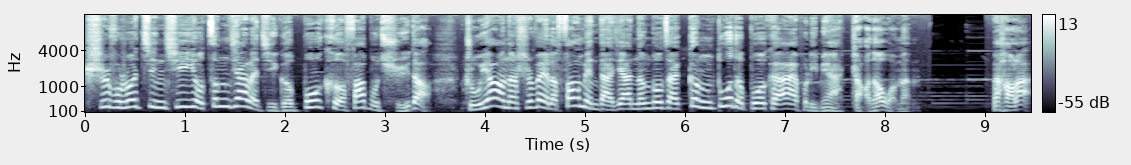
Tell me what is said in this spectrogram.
师傅说近期又增加了几个播客发布渠道，主要呢是为了方便大家能够在更多的播客 app 里面找到我们。那好了，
